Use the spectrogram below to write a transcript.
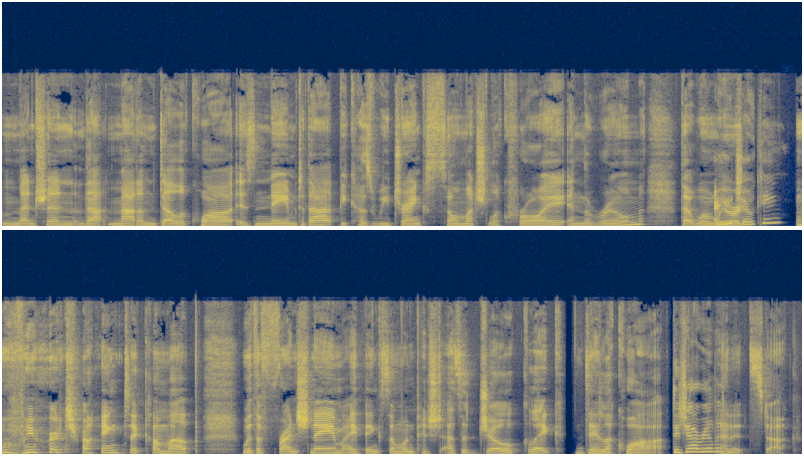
mention that Madame Delacroix is named that because we drank so much LaCroix in the room that when Are we you were joking? when we were trying to come up with a French name, I think someone pitched as a joke like Delacroix. Did y'all really? And it stuck.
